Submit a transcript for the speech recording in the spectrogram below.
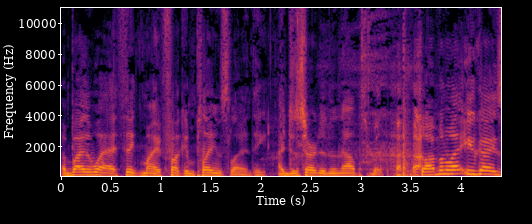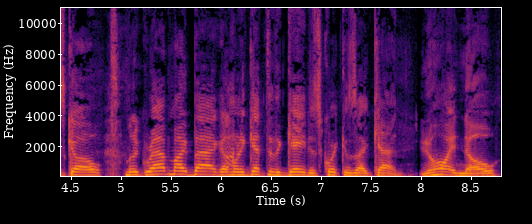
And by the way, I think my fucking plane's landing. I just heard an announcement. so I'm going to let you guys go. I'm going to grab my bag. I'm going to get to the gate as quick as I can. You know how I know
